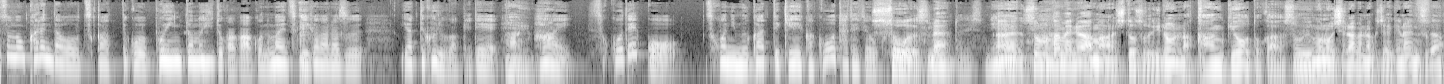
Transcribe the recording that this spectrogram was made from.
そのカレンダーを使って、こう、ポイントの日とかが、この毎月必ずやってくるわけで、はい。はい。そこで、こう、そこに向かって計画を立てておくそうですね。すねはい。そのためには、まあ、一ついろんな環境とか、そういうものを調べなくちゃいけないんですが、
